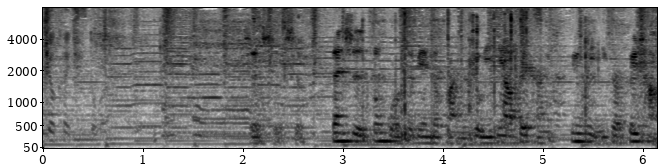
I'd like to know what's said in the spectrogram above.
就可以去读了。是是是，但是中国这边的话，你就一定要非常经历一个非常，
